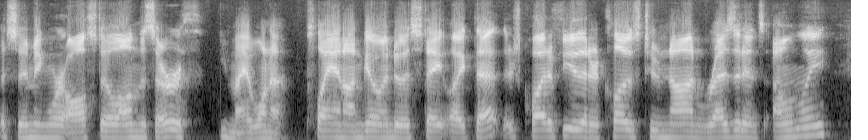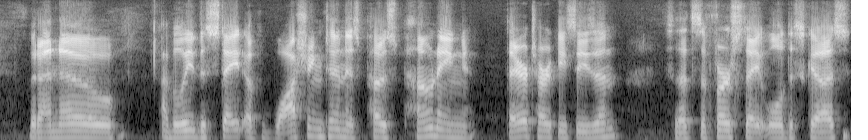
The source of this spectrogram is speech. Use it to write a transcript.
assuming we're all still on this earth. You may want to plan on going to a state like that. There's quite a few that are closed to non residents only, but I know, I believe the state of Washington is postponing their turkey season. So that's the first state we'll discuss.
